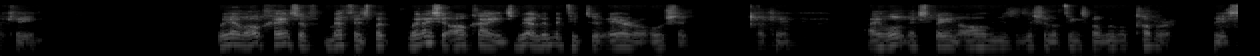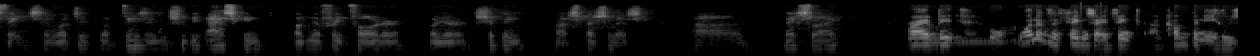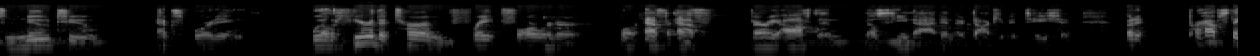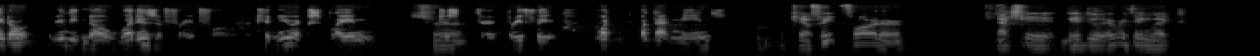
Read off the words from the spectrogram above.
Okay. We have all kinds of methods, but when I say all kinds, we are limited to air or ocean. Okay. I won't explain all these additional things, but we will cover these things and what, to, what things you should be asking of your freight forwarder or your shipping uh, specialist. Uh, next slide. Right. One of the things I think a company who's new to exporting will hear the term freight forwarder or FF very often. They'll see that in their documentation, but perhaps they don't really know what is a freight forwarder. Can you explain sure. just very briefly what what that means? Okay, a freight forwarder actually they do everything like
